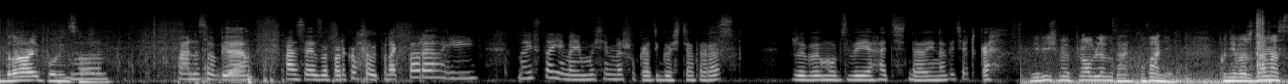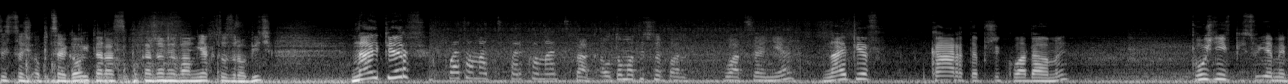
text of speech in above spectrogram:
2, 3, policja. No, pan sobie, pan sobie zaparkował traktorem i no i stoimy i musimy szukać gościa teraz, żeby móc wyjechać dalej na wycieczkę. Mieliśmy problem z tankowaniem, ponieważ dla nas to jest coś obcego i teraz pokażemy Wam jak to zrobić. Najpierw Płatomat, parkomat. Tak, automatyczne par- płacenie. Najpierw kartę przykładamy, później wpisujemy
